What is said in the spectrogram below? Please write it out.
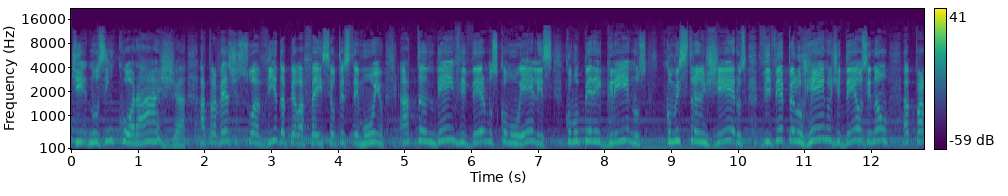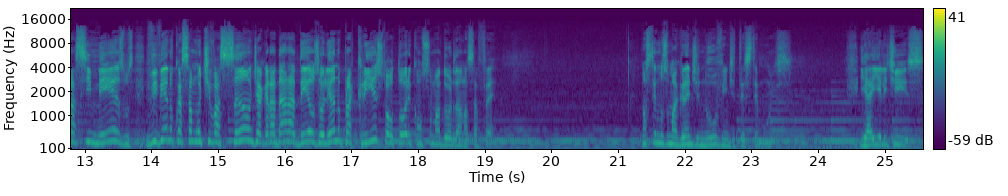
que nos encoraja através de sua vida pela fé e seu testemunho a também vivermos como eles, como peregrinos, como estrangeiros, viver pelo reino de Deus e não ah, para si mesmos, vivendo com essa motivação de agradar a Deus Deus, olhando para Cristo, autor e consumador da nossa fé. Nós temos uma grande nuvem de testemunhos. E aí ele diz:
